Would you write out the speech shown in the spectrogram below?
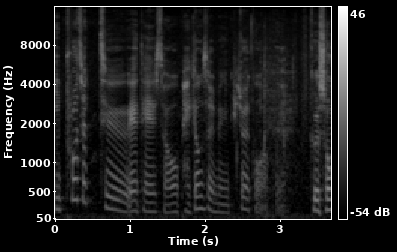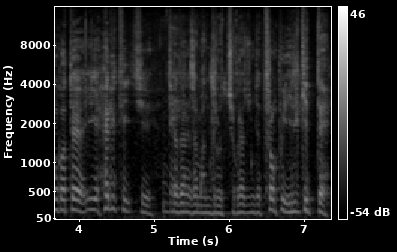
이 프로젝트에 대해서 배경 설명이 필요할 것 같고요. 그 선거 때 이 헤리티지 네. 재단에서 만들었죠. 그래가지고 이제 트럼프 일기 때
